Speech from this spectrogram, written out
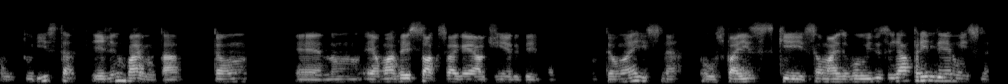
o turista, ele não vai voltar. Então, é, não, é uma vez só que você vai ganhar o dinheiro dele. Né? Então é isso, né? Os países que são mais evoluídos já aprenderam isso, né?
